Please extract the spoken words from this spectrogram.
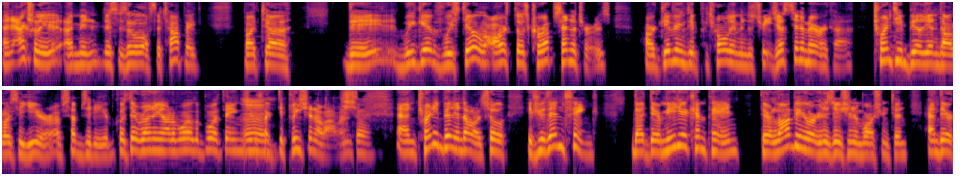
And actually, I mean, this is a little off the topic, but uh, the we give we still are those corrupt senators are giving the petroleum industry just in America. Twenty billion dollars a year of subsidy because they're running out of oil. The poor things, it's Mm. like depletion allowance sure and $20 billion. So if you then think that their media campaign, their lobbying organization in Washington, and their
